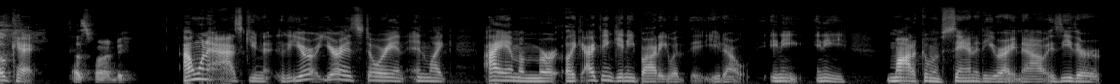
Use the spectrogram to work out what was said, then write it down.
Okay. That's funny. I want to ask you. You're you're a historian, and like I am a mer- like I think anybody with you know any any modicum of sanity right now is either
